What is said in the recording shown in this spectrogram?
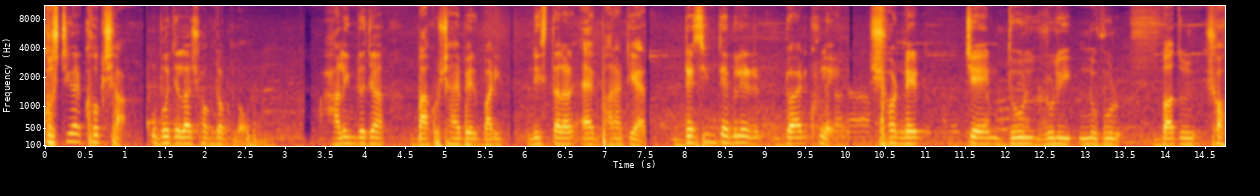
কুষ্টিয়ার খোকসা উপজেলা সংলগ্ন হালিম রেজা বাকু সাহেবের বাড়ির নিস্তালার এক ভাড়াটিয়ার ড্রেসিং টেবিলের ড্রয়ার খুলে স্বর্ণের চেন, দুল, রুলি, নুপুর, বাদু সহ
